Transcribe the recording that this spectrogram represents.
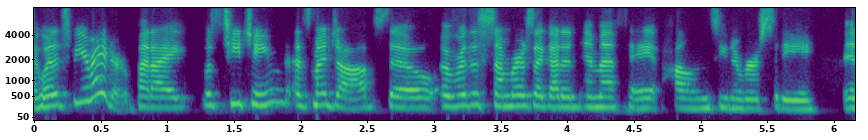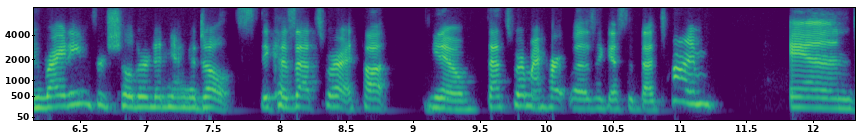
I wanted to be a writer, but I was teaching as my job. So over the summers, I got an MFA at Hollins University in writing for children and young adults because that's where I thought, you know, that's where my heart was, I guess, at that time. And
